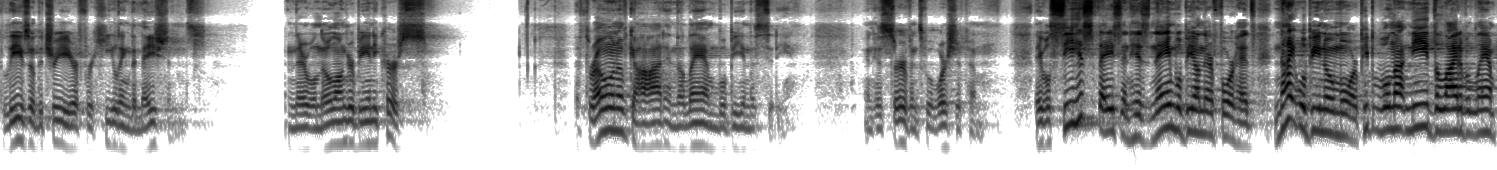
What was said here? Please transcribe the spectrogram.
The leaves of the tree are for healing the nations, and there will no longer be any curse. The throne of God and the Lamb will be in the city, and his servants will worship him. They will see his face, and his name will be on their foreheads. Night will be no more. People will not need the light of a lamp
